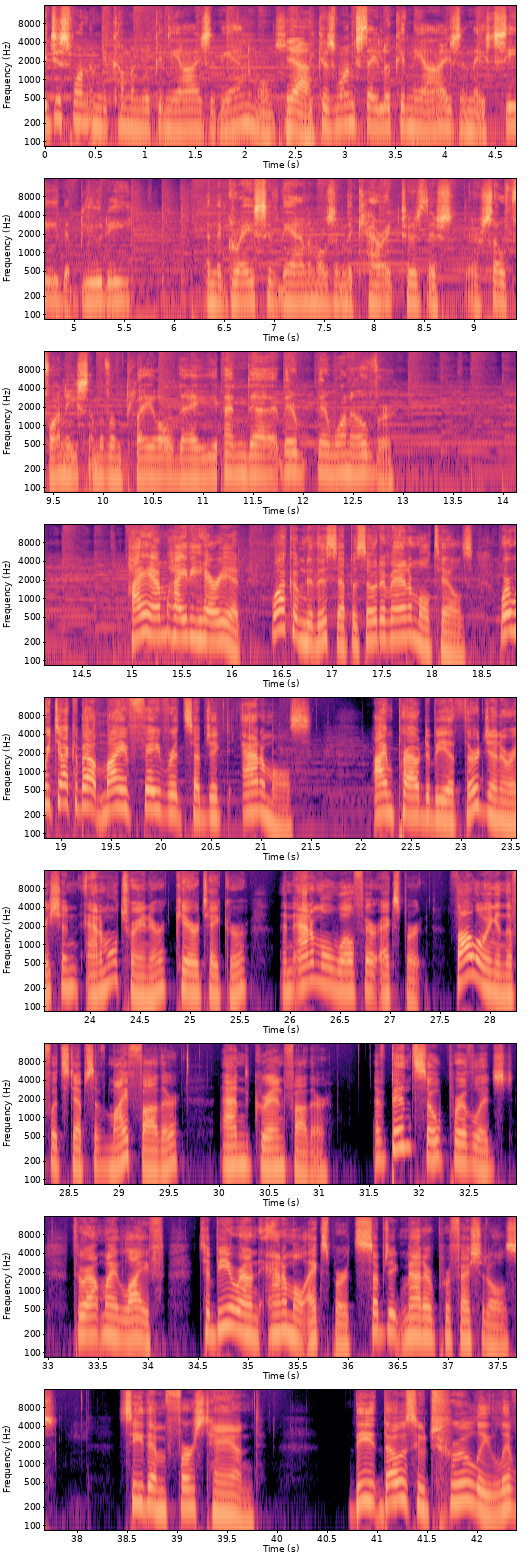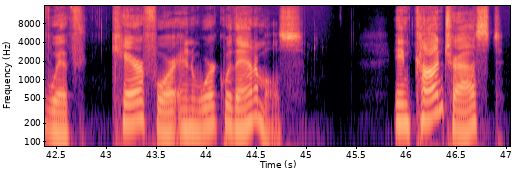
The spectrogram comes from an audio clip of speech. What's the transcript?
I just want them to come and look in the eyes of the animals. Yeah. Because once they look in the eyes and they see the beauty and the grace of the animals and the characters, they're they're so funny. Some of them play all day, and uh, they're they're won over. Hi, I'm Heidi Herriott. Welcome to this episode of Animal Tales, where we talk about my favorite subject, animals. I'm proud to be a third generation animal trainer, caretaker, and animal welfare expert, following in the footsteps of my father and grandfather. I've been so privileged throughout my life to be around animal experts, subject matter professionals, see them firsthand. The, those who truly live with, care for, and work with animals. In contrast,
